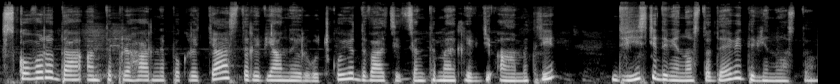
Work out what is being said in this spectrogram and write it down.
Сковорода антипригарне покриття з дерев'яною ручкою 20 см в діаметрі 299,90.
